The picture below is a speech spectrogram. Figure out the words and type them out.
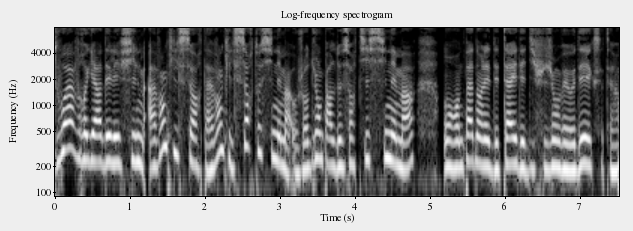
doivent regarder les films avant qu'ils sortent, avant qu'ils sortent au cinéma. Aujourd'hui, on parle de sortie cinéma. On rentre pas dans les détails des diffusions VOD, etc.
